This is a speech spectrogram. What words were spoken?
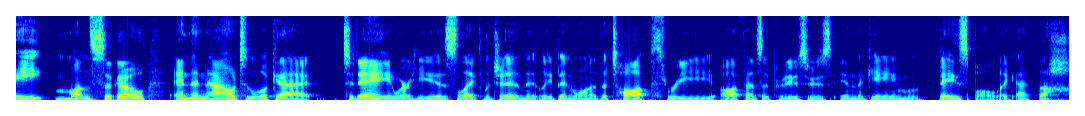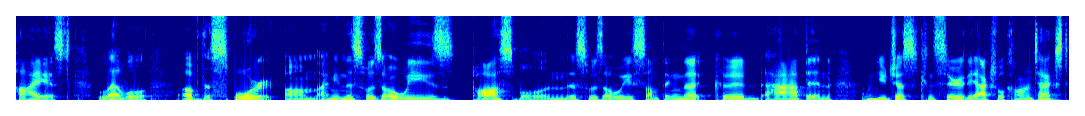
eight months ago, and then now to look at today where he has like legitimately been one of the top three offensive producers in the game of baseball, like at the highest level of the sport. Um, I mean, this was always possible. And this was always something that could happen when you just consider the actual context.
